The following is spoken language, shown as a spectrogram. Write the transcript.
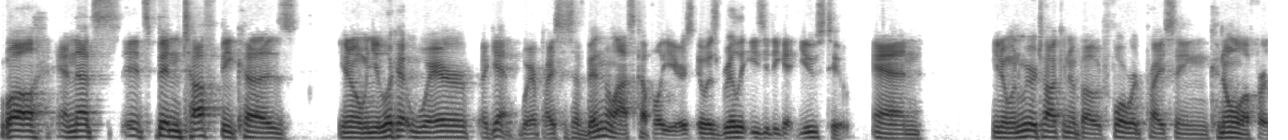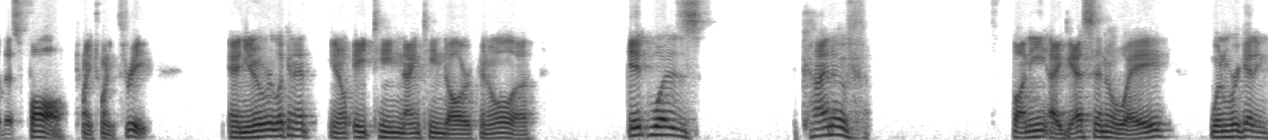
Well, and that's it's been tough because you know when you look at where again where prices have been the last couple of years, it was really easy to get used to. And you know when we were talking about forward pricing canola for this fall 2023 and you know we're looking at you know 18 19 dollar canola it was kind of funny i guess in a way when we're getting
